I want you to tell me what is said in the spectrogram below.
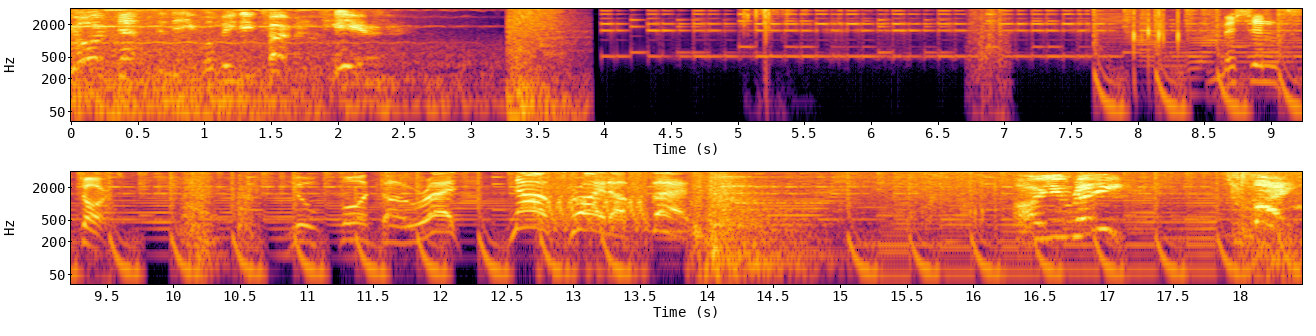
Your destiny will be determined here. Mission start. You fought the rest, now try the best! Are you ready? Fight!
